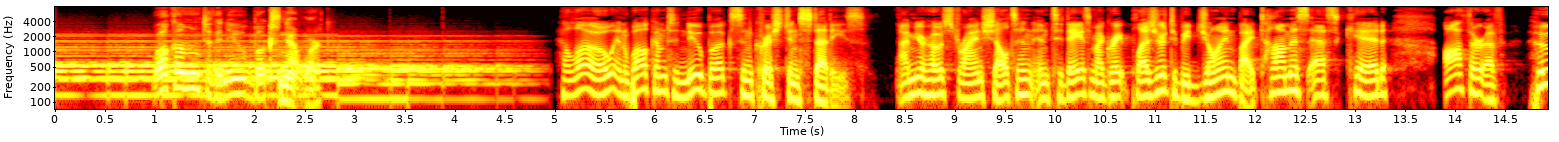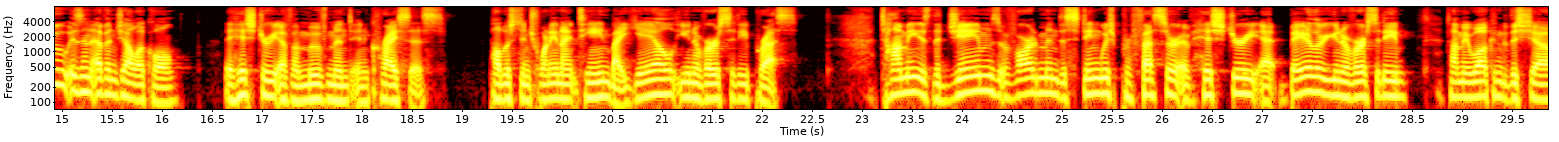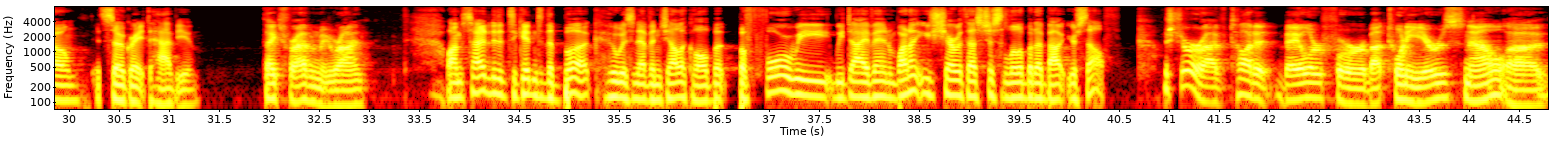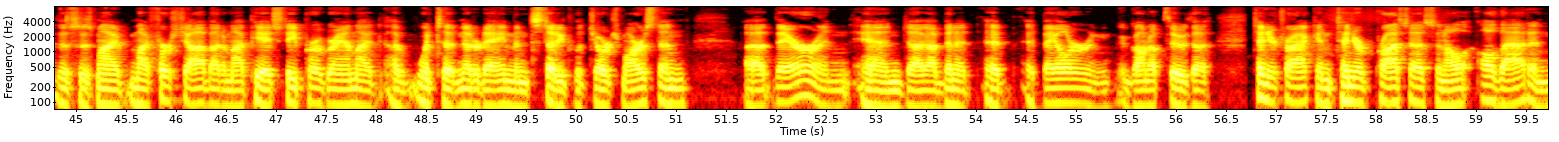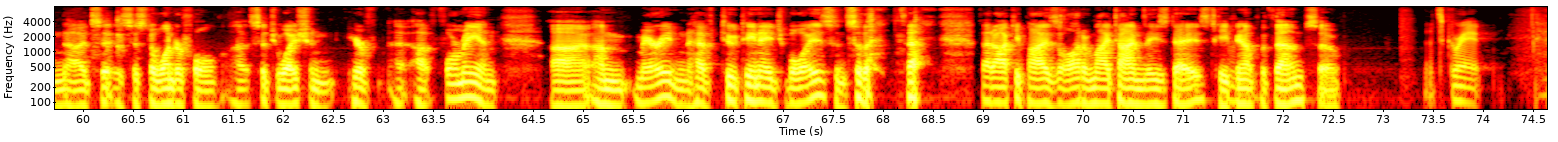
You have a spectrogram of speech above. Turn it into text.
Welcome to the New Books Network. Hello, and welcome to New Books in Christian Studies. I'm your host, Ryan Shelton, and today it's my great pleasure to be joined by Thomas S. Kidd, author of Who is an Evangelical? The History of a Movement in Crisis, published in 2019 by Yale University Press. Tommy is the James Vardaman Distinguished Professor of History at Baylor University. Tommy, welcome to the show. It's so great to have you. Thanks for having me, Ryan. Well, I'm excited to get into the book, Who is an Evangelical? But before we, we dive in, why don't you share with us just a little bit about yourself? Sure. I've taught at Baylor for about 20 years now. Uh, this was my, my first job out of my PhD program. I, I went to Notre Dame and studied with George Marsden uh, there, and and uh, I've been at, at, at, Baylor and gone up through the tenure track and tenure process and all all that, and uh, it's it's just a wonderful uh, situation here uh, for me, and uh, I'm married and have two teenage boys, and so that, that, that occupies a lot of my time these days, keeping mm-hmm. up with them. So that's great.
